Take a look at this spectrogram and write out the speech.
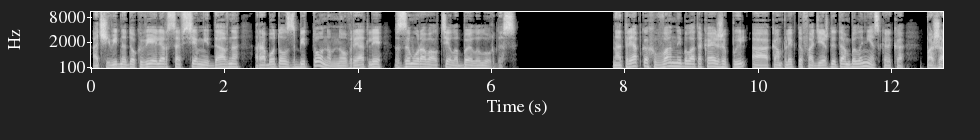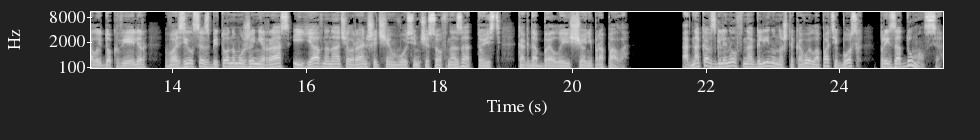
Очевидно, док Вейлер совсем недавно работал с бетоном, но вряд ли замуровал тело Беллы Лурдес. На тряпках в ванной была такая же пыль, а комплектов одежды там было несколько. Пожалуй, док Вейлер возился с бетоном уже не раз и явно начал раньше, чем восемь часов назад, то есть, когда Белла еще не пропала. Однако, взглянув на глину на штыковой лопате, Босх призадумался.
